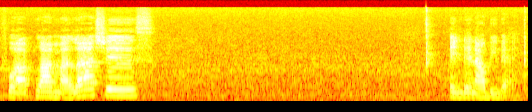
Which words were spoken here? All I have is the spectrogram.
before i apply my lashes. And then I'll be back.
